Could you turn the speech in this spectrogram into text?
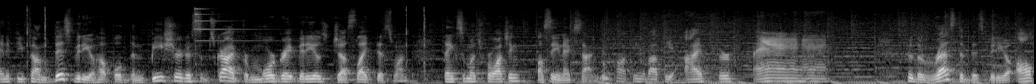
And if you found this video helpful, then be sure to subscribe for more great videos just like this one. Thanks so much for watching. I'll see you next time. Talking about the iPhone. For the rest of this video, I'll...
